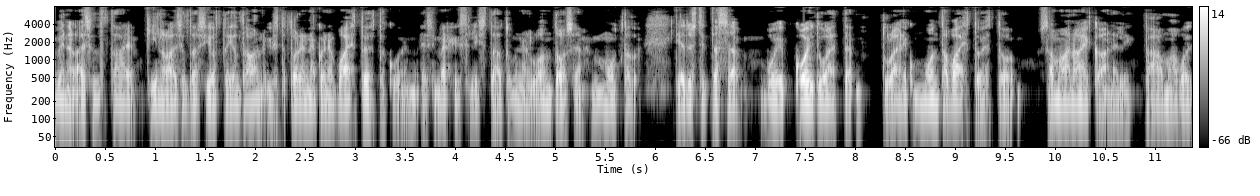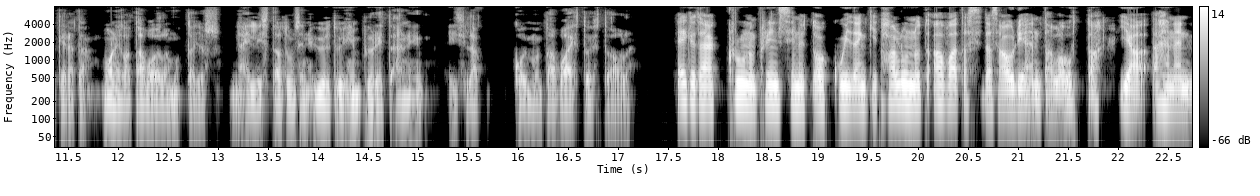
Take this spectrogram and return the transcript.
venäläisiltä tai kiinalaisilta sijoittajilta on yhtä todennäköinen vaihtoehto kuin esimerkiksi listautuminen Lontooseen, mutta tietysti tässä voi koitua, että tulee niin kuin monta vaihtoehtoa samaan aikaan, eli pääomaa voi kerätä monilla tavoilla, mutta jos näihin listautumisen hyötyihin pyritään, niin ei sillä kovin montaa vaihtoehtoa ole eikö tämä kruununprinssi nyt ole kuitenkin halunnut avata sitä Saudien taloutta, ja hänen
